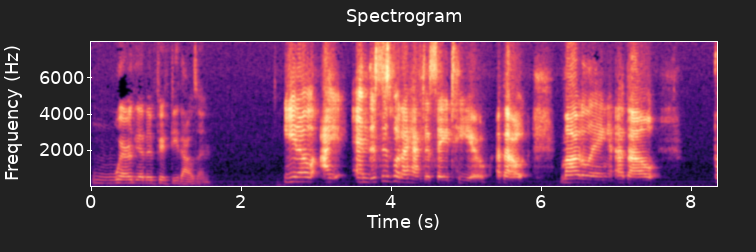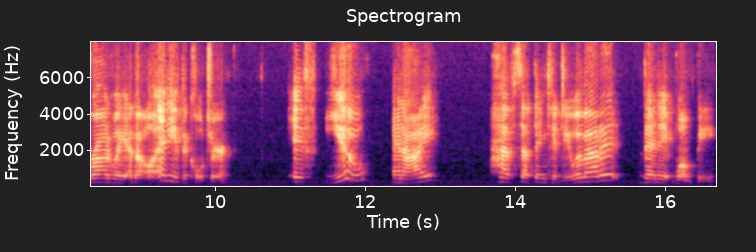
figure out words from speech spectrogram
Where are the other 50000 you know, I and this is what I have to say to you about modeling, about Broadway, about any of the culture. If you and I have something to do about it, then it won't be,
